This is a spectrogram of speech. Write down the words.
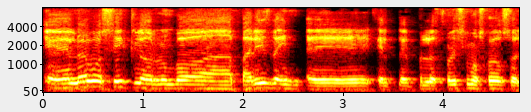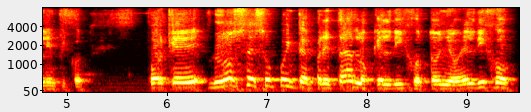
En el nuevo ciclo rumbo a París, eh, los próximos Juegos Olímpicos. Porque no se supo interpretar lo que él dijo, Toño. Él dijo,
